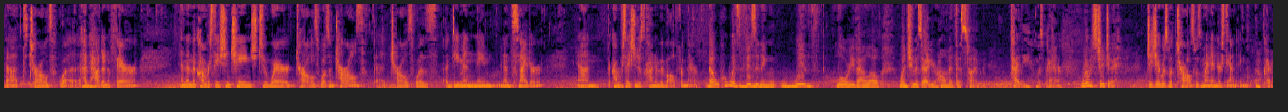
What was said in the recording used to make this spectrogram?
that Charles had had an affair. And then the conversation changed to where Charles wasn't Charles, that Charles was a demon named Ned Snyder. And the conversation just kind of evolved from there. Now, who was visiting with Lori Vallow when she was at your home at this time? Tylee was with okay. her. Where was JJ? JJ was with Charles, was my understanding. Okay.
